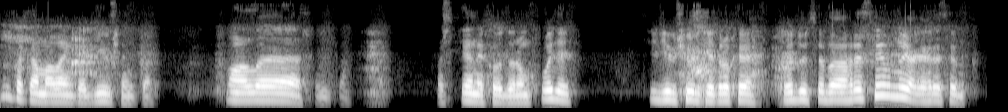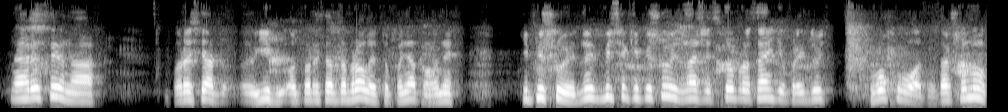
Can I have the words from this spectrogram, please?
Ну така маленька дівчинка. Малесенька. Аж стіни ходором ходять. Ці дівчульки трохи ведуть себе агресивно, ну як агресивно? Не агресивно, а поросят, їх от поросят забрали, то, понятно, вони кипішують. Ну, як більше кипішують, значить 100% прийдуть в охоту. Так що, ну,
